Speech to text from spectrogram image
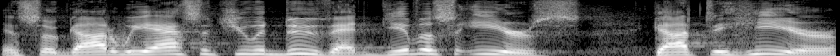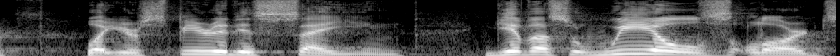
And so, God, we ask that you would do that. Give us ears, God, to hear what your Spirit is saying. Give us wheels, Lord,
